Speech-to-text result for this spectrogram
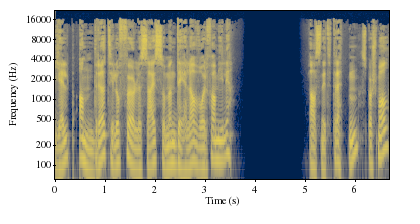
Hjelp andre til å føle seg som en del av vår familie. Avsnitt 13, spørsmål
